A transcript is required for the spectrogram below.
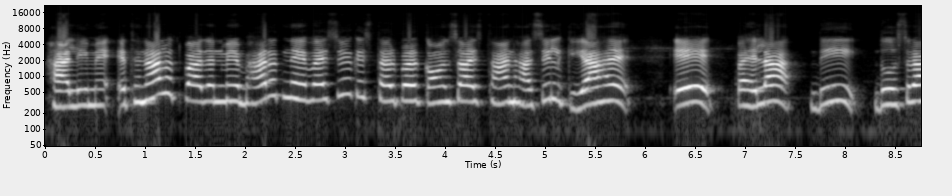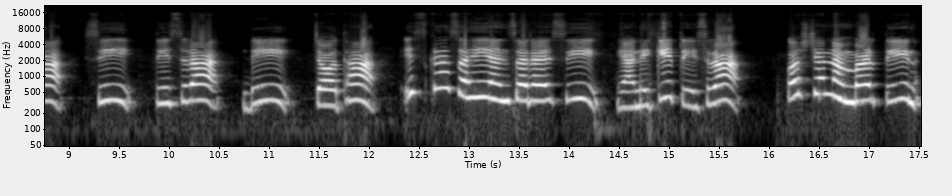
हाल ही में इथेनॉल उत्पादन में भारत ने वैश्विक स्तर पर कौन सा स्थान हासिल किया है? ए, पहला, बी, दूसरा, सी, तीसरा, डी चौथा, इसका सही आंसर है सी यानी कि तीसरा। क्वेश्चन नंबर तीन,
